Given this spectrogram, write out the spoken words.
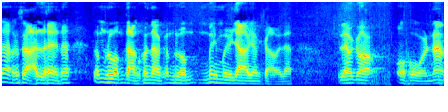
น่าสงสารเลยนะตำรวมต่างคนต่างตำรวมไม่มือยาวอย่างเก่าแล้ว แล้วก็โอ้โหนั่ง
